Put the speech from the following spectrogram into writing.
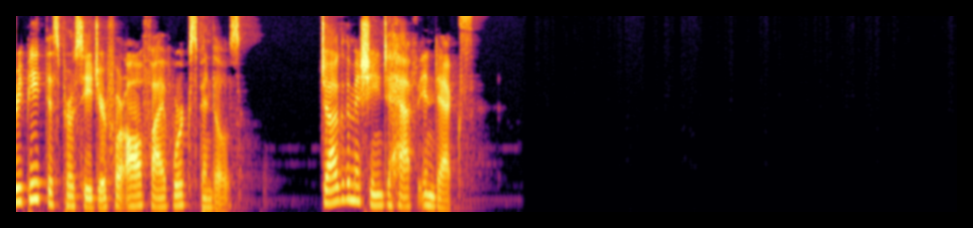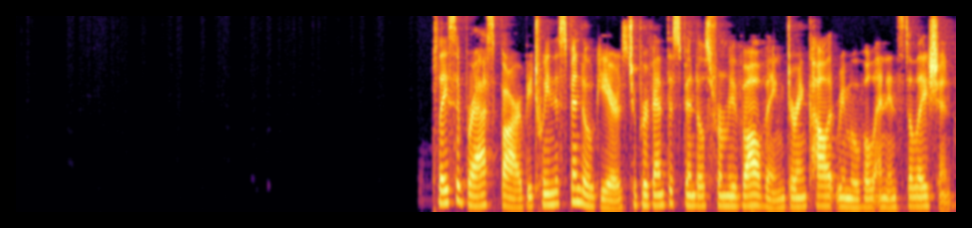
Repeat this procedure for all five work spindles. Jog the machine to half index. Place a brass bar between the spindle gears to prevent the spindles from revolving during collet removal and installation.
